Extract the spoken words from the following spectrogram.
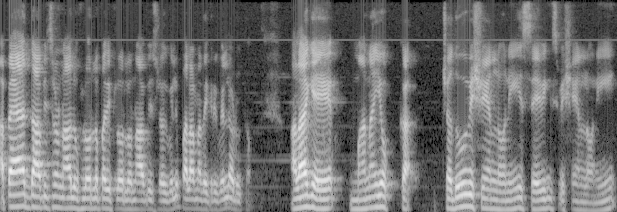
ఆ పెద్ద ఆఫీస్లో నాలుగు ఫ్లోర్లో పది ఫ్లోర్లో ఉన్న ఆఫీస్లోకి వెళ్ళి పలానా దగ్గరికి వెళ్ళి అడుగుతాం. అలాగే మన యొక్క చదువు విషయంలోని సేవింగ్స్ విషయంలోని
